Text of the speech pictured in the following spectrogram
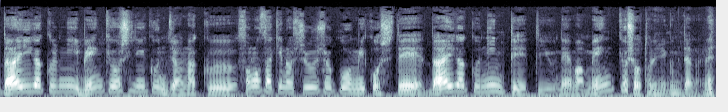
大学に勉強しに行くんじゃなく、その先の就職を見越して、大学認定っていうね、まあ免許証を取りに行くみたいなね、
